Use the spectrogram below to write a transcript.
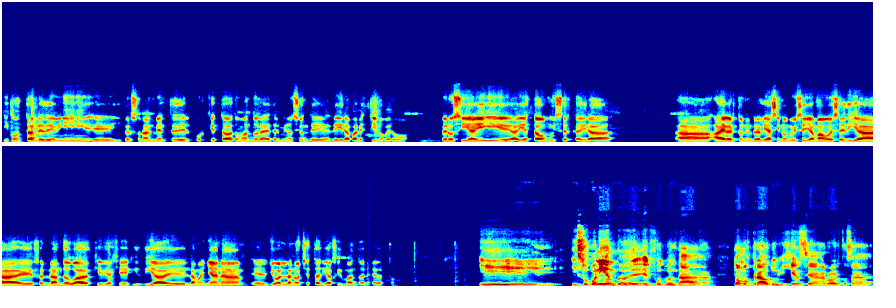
y contarle de mí eh, y personalmente del por qué estaba tomando la determinación de, de ir a Palestino, pero, pero sí ahí eh, había estado muy cerca de ir a, a, Everton. En realidad, si no me hubiese llamado ese día eh, Fernando Abad, que viajé X día, en la mañana, yo en la noche estaría firmando en Everton. Y, suponiendo el fútbol da, tú has mostrado tu vigencia, Roberto, o sea,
